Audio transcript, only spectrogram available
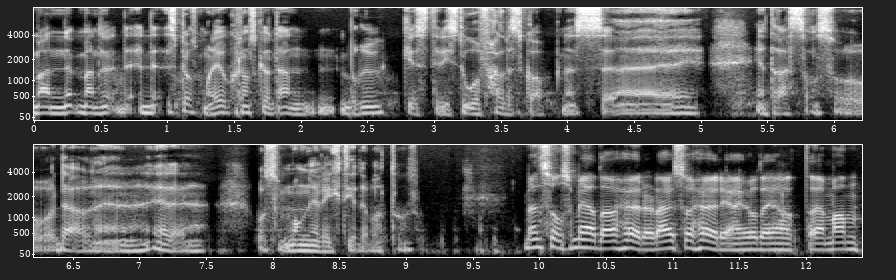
Men, men, spørsmålet er jo hvordan skal den brukes til de store fellesskapenes eh, interesser. Så der eh, er det også mange viktige debatter. Men sånn som jeg da hører deg, så hører jeg jo det at eh, man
